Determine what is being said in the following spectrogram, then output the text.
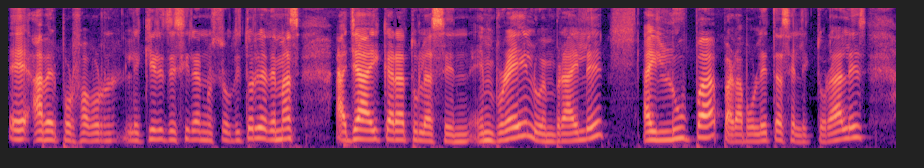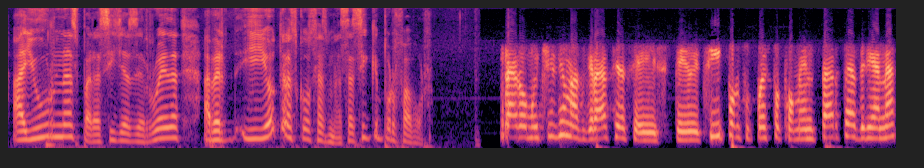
Eh, a ver, por favor, ¿le quieres decir a nuestro auditorio? Además, allá hay carátulas en, en braille o en braille, hay lupa para boletas electorales, hay urnas para sillas de ruedas, a ver, y otras cosas más. Así que, por favor. Claro, muchísimas gracias. Este, sí, por supuesto, comentarte, Adriana,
